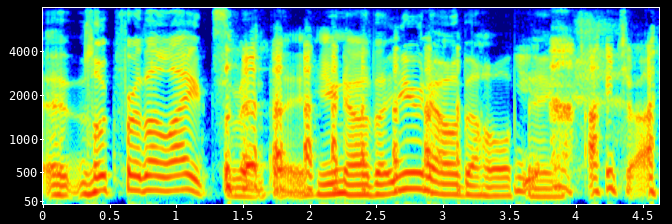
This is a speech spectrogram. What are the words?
Uh, look for the light, Samantha. you know the you know the whole thing. I try.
